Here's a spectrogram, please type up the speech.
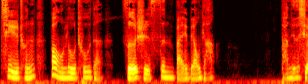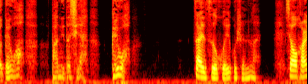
启唇暴露出的，则是森白獠牙。把你的血给我，把你的血给我。再次回过神来，小孩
